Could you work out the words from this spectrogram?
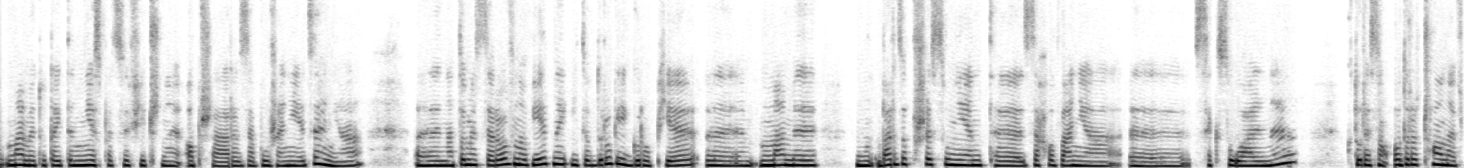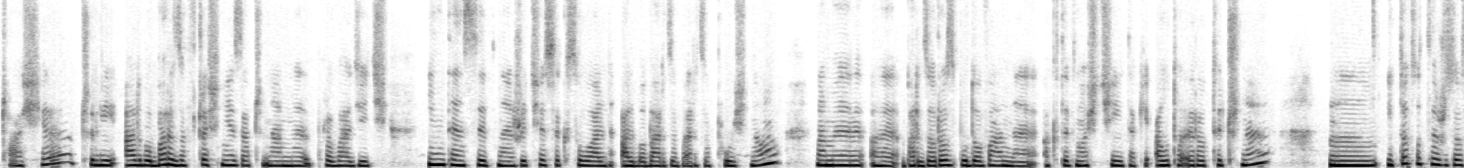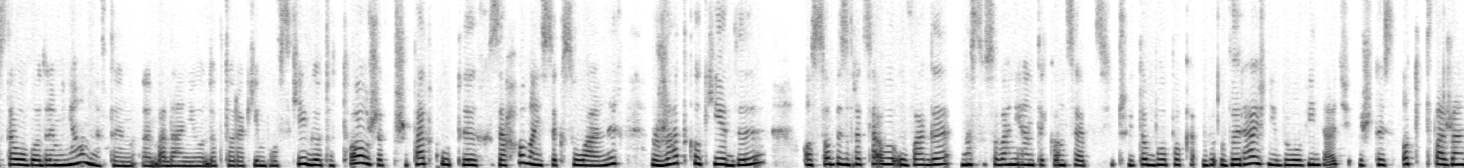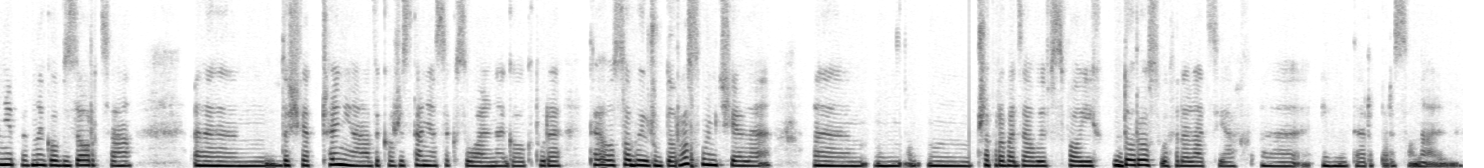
mamy tutaj ten niespecyficzny obszar zaburzeń jedzenia, e, natomiast zarówno w jednej i to w drugiej grupie e, mamy bardzo przesunięte zachowania e, seksualne, które są odroczone w czasie, czyli albo bardzo wcześnie zaczynamy prowadzić intensywne życie seksualne, albo bardzo, bardzo późno. Mamy e, bardzo rozbudowane aktywności takie autoerotyczne. Mm, I to, co też zostało wyodrębnione w tym e, badaniu doktora Kiempowskiego, to to, że w przypadku tych zachowań seksualnych rzadko kiedy osoby zwracały uwagę na stosowanie antykoncepcji, czyli to było wyraźnie było widać, że to jest odtwarzanie pewnego wzorca doświadczenia wykorzystania seksualnego, które te osoby już w dorosłym ciele przeprowadzały w swoich dorosłych relacjach e, interpersonalnych.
